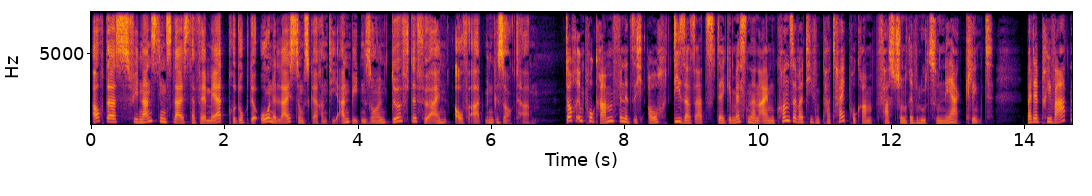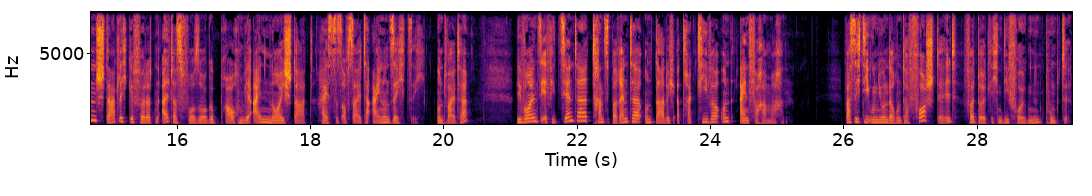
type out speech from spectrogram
Auch dass Finanzdienstleister vermehrt Produkte ohne Leistungsgarantie anbieten sollen, dürfte für ein Aufatmen gesorgt haben. Doch im Programm findet sich auch dieser Satz, der gemessen an einem konservativen Parteiprogramm fast schon revolutionär klingt. Bei der privaten staatlich geförderten Altersvorsorge brauchen wir einen Neustart, heißt es auf Seite 61. Und weiter? Wir wollen sie effizienter, transparenter und dadurch attraktiver und einfacher machen. Was sich die Union darunter vorstellt, verdeutlichen die folgenden Punkte.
